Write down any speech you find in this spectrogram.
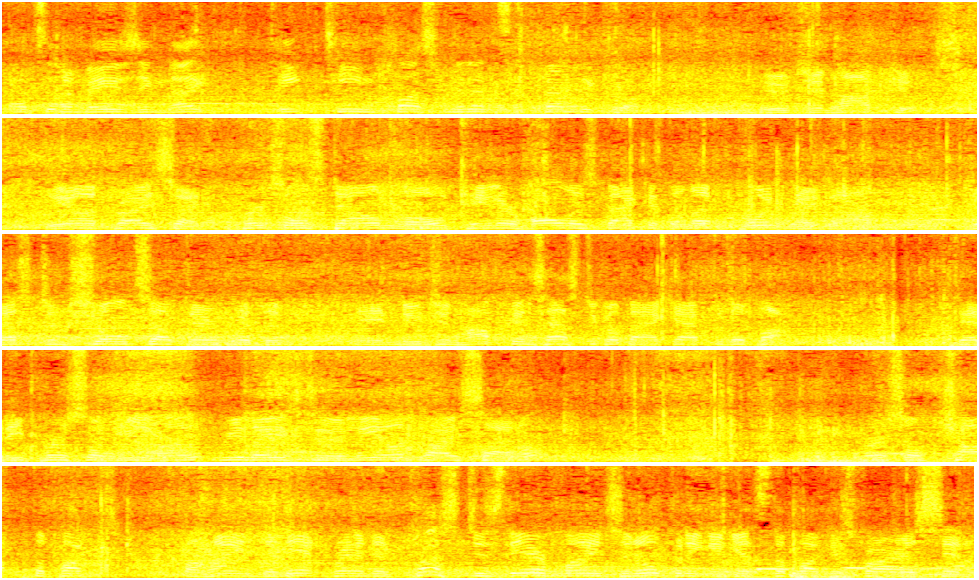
that's an amazing night. 18 plus minutes of penalty kill. Nugent Hopkins, Leon Draisaitl, Purcell's down low. Taylor Hall is back at the left point right now. Justin Schultz out there with him, and Nugent Hopkins has to go back after the puck. Teddy Purcell relays to Leon Draisaitl. Purcell chopped the puck behind the net. Brandon Prust is there, finds an opening and gets the puck as far as center.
